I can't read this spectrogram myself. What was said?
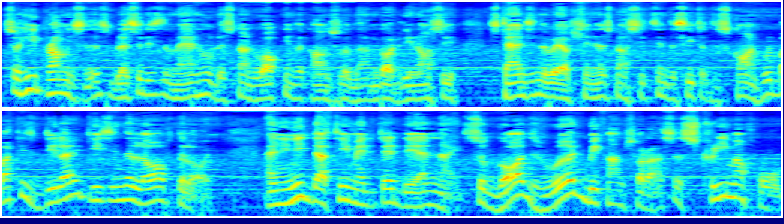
So he promises, Blessed is the man who does not walk in the counsel of the ungodly, nor stands in the way of sinners, nor sits in the seat of the scornful, but his delight is in the law of the Lord. And in it doth he meditate day and night. So God's word becomes for us a stream of hope,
